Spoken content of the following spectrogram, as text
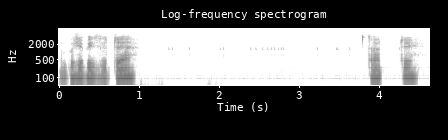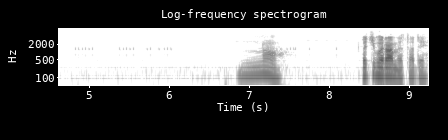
Nebo že by zde... Tady... No. Zatím ho dáme tady.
